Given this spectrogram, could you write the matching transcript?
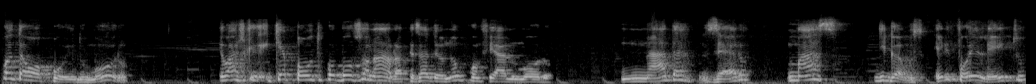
Quanto ao apoio do Moro, eu acho que, que é ponto para o Bolsonaro, apesar de eu não confiar no Moro nada, zero, mas, digamos, ele foi eleito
